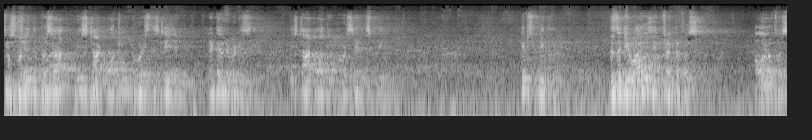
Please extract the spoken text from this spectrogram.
Mr. Chandra Prasad, please start walking towards the stage and let everybody see. Please start walking towards stage and speak. Keep speaking. There's a device in front of us. All of us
